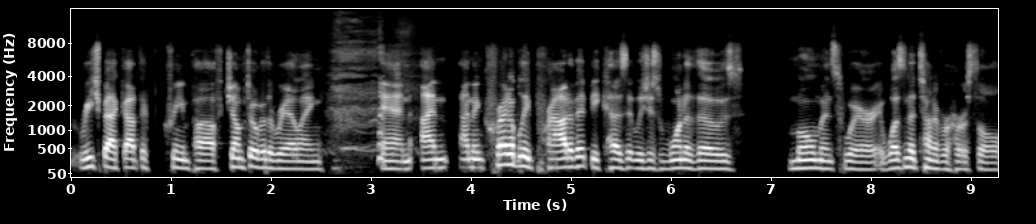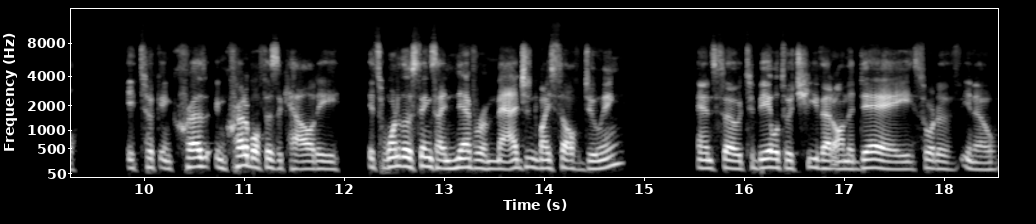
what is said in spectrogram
reached back, got the cream puff, jumped over the railing. and I'm I'm incredibly proud of it because it was just one of those moments where it wasn't a ton of rehearsal. It took incre- incredible physicality it's one of those things I never imagined myself doing. And so to be able to achieve that on the day, sort of, you know,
